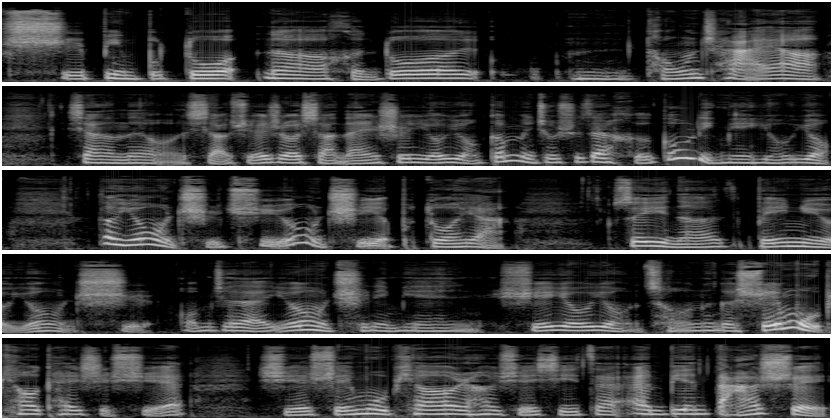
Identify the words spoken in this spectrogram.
池并不多，那很多嗯同才啊。像那种小学时候小男生游泳，根本就是在河沟里面游泳，到游泳池去，游泳池也不多呀。所以呢，北女有游泳池，我们就在游泳池里面学游泳，从那个水母漂开始学，学水母漂，然后学习在岸边打水，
